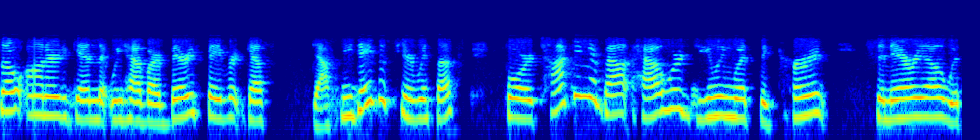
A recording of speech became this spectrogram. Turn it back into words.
so honored again that we have our very favorite guest, Daphne Davis, here with us for talking about how we're dealing with the current scenario with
